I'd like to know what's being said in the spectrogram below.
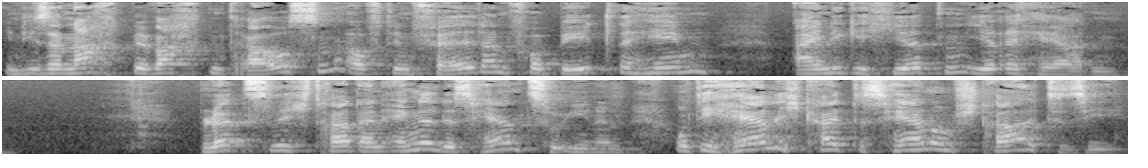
In dieser Nacht bewachten draußen auf den Feldern vor Bethlehem einige Hirten ihre Herden. Plötzlich trat ein Engel des Herrn zu ihnen, und die Herrlichkeit des Herrn umstrahlte sie.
